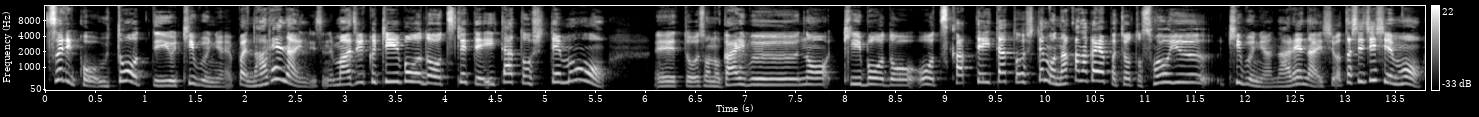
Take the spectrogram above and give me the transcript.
つりこう打とうっていう気分にはやっぱりなれないんですね。マジックキーボードをつけていたとしても、えっ、と、その外部のキーボードを使っていたとしても、なかなかやっぱちょっとそういう気分にはなれないし、私自身も、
